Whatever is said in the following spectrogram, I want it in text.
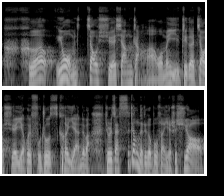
和，因为我们教学相长啊，我们以这个教学也会辅助科研，对吧？就是在思政的这个部分也是需要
